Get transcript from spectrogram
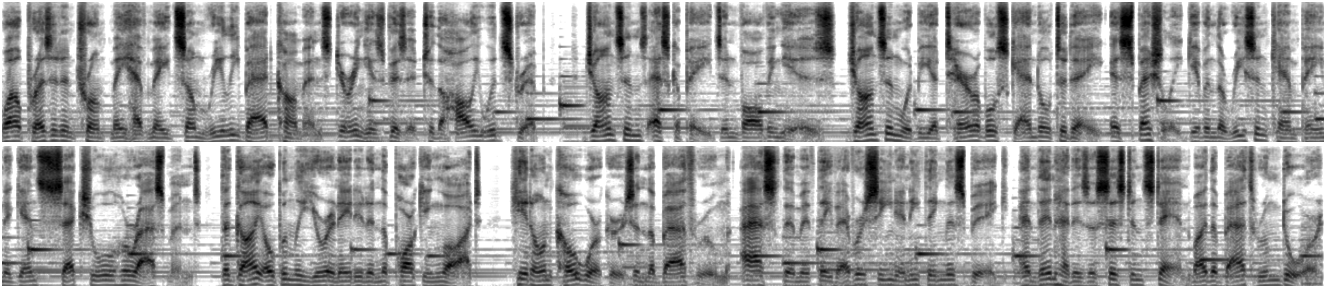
While President Trump may have made some really bad comments during his visit to the Hollywood Strip, Johnson's escapades involving his. Johnson would be a terrible scandal today, especially given the recent campaign against sexual harassment. The guy openly urinated in the parking lot, hit on co-workers in the bathroom, asked them if they've ever seen anything this big, and then had his assistant stand by the bathroom door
